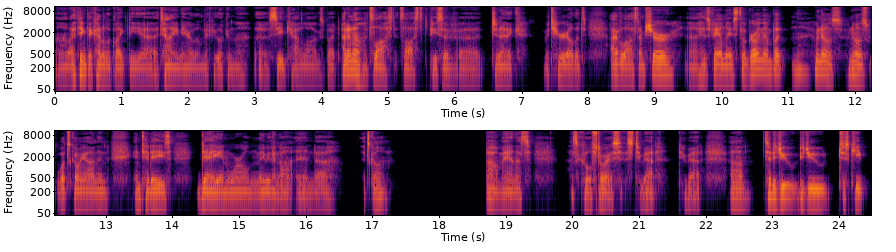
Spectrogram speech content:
Um, I think they kind of look like the uh, Italian heirloom if you look in the, the seed catalogs, but I don't know. It's lost. It's lost. It's a piece of genetic material that I've lost. I'm sure uh, his family is still growing them, but uh, who knows? Who knows what's going on in, in today's day and world? Maybe they're not, and uh, it's gone. Oh man, that's that's a cool story. It's, it's too bad. Too bad. Um, so did you did you just keep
